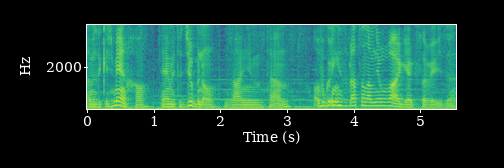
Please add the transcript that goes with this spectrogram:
Tam jest jakieś mięcho. Ja mi to dziubnął, zanim ten... On w ogóle nie zwraca na mnie uwagi, jak sobie idzie.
